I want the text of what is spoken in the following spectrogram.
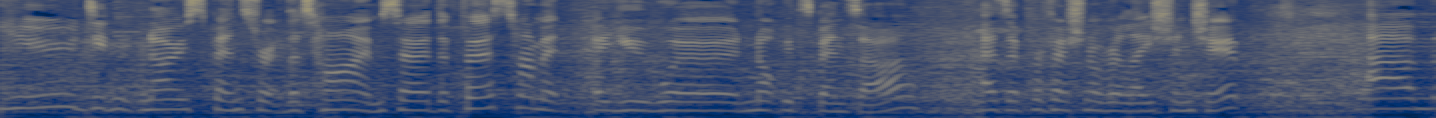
you didn't know Spencer at the time. So the first time it, you were not with Spencer as a professional relationship, um,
